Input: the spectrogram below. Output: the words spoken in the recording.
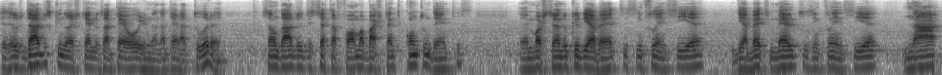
Dizer, os dados que nós temos até hoje na literatura são dados, de certa forma, bastante contundentes, eh, mostrando que o diabetes influencia, o diabetes mellitus influencia na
